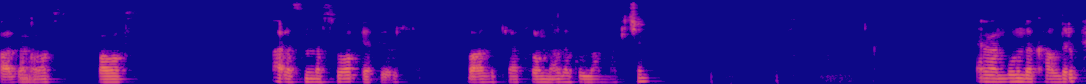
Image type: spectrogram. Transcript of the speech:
bazen Vavax, Vavax arasında swap yapıyoruz. Bazı platformlarda kullanmak için. Hemen bunu da kaldırıp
